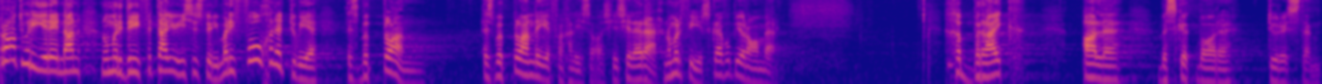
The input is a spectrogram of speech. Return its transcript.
praat oor die Here en dan nommer 3, vertel jou Jesus storie. Maar die volgende twee is beplan. Is beplande evangelisasie. Is jy reg? Nommer 4, skryf op jou raamwerk. Gebruik alle beskikbare toerusting.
